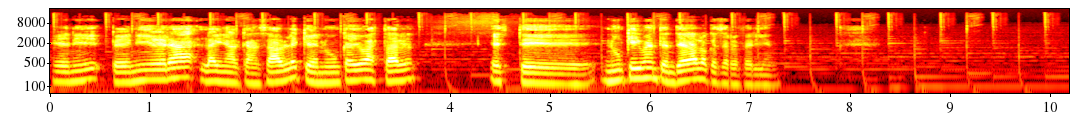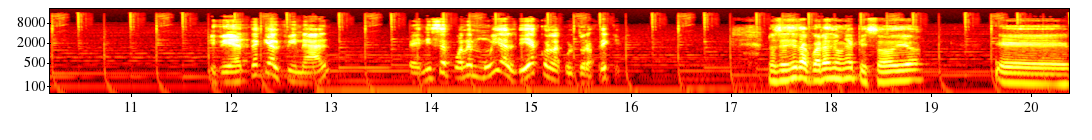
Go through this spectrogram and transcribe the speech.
Penny, Penny era la inalcanzable que nunca iba a estar, este, nunca iba a entender a lo que se referían. Y fíjate que al final Penny se pone muy al día con la cultura friki. No sé si te acuerdas de un episodio eh,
